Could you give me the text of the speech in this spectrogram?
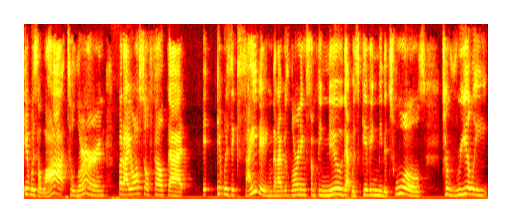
It was a lot to learn, but I also felt that it, it was exciting that I was learning something new that was giving me the tools to really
